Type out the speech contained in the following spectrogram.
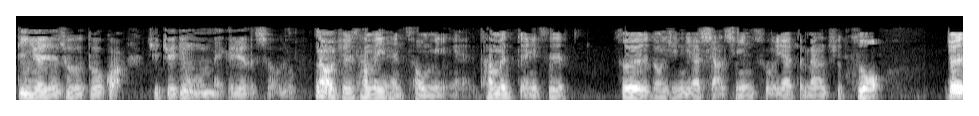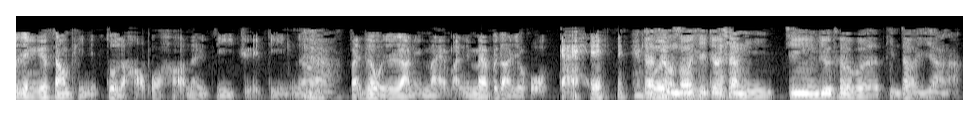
订阅人数的多寡去决定我们每个月的收入。那我觉得他们也很聪明诶，他们等于是所有的东西你要想清楚，你要怎么样去做，就是整个商品你做的好不好，那你自己决定。那、反正我就让你卖嘛，你卖不到你就活该。那这种东西就像你经营 YouTube 的频道一样啊，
